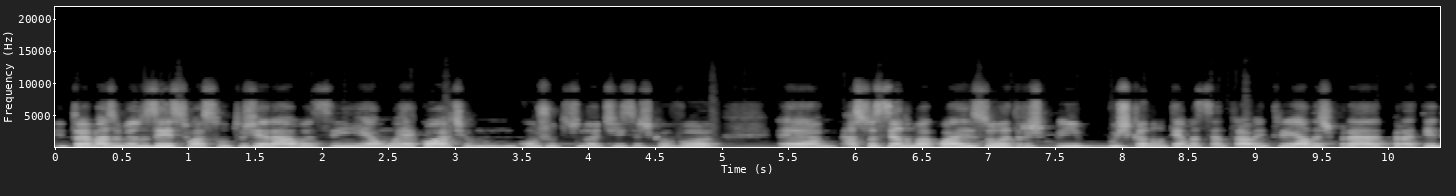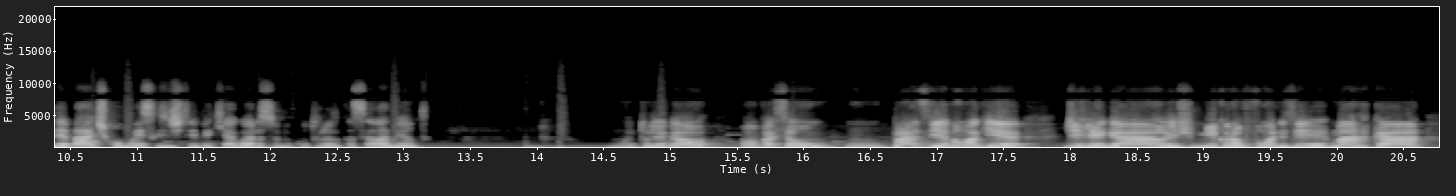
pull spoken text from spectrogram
Então é mais ou menos esse o assunto geral, assim, é um recorte, um conjunto de notícias que eu vou é, associando uma com as outras e buscando um tema central entre elas para ter debate como esse que a gente teve aqui agora sobre cultura do cancelamento. Muito legal. Bom, vai ser um, um prazer. Vamos aqui desligar os microfones e marcar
